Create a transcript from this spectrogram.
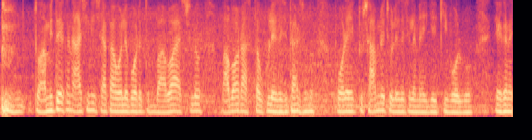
তো আমি তো এখানে আসিনি, শাখা হলে পরে তো বাবা আসছিল, বাবাও রাস্তা ভুলে গেছে, তার জন্য পরে একটু সামনে চলে গেছিলাম এগিয়ে কী বলব। এখানে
